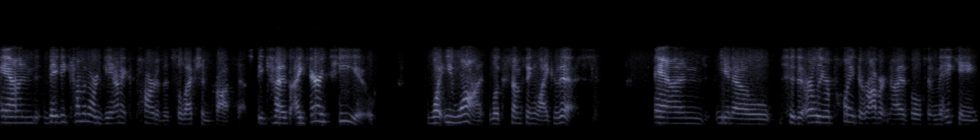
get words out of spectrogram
and they become an organic part of the selection process because I guarantee you, what you want looks something like this. And you know, to the earlier point that Robert and I have both been making,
